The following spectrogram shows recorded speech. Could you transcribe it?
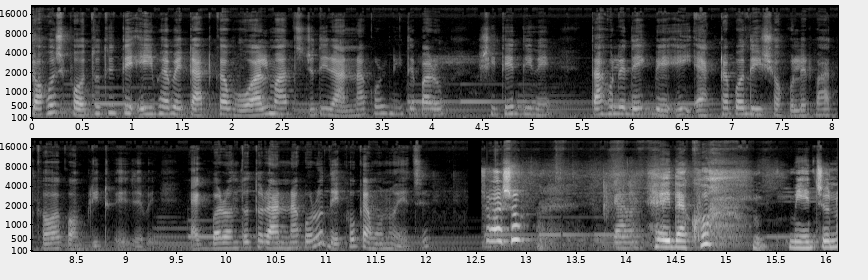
সহজ পদ্ধতিতে এইভাবে টাটকা বোয়াল মাছ যদি রান্না করে নিতে পারো শীতের দিনে তাহলে দেখবে এই একটা পদেই সকলের ভাত খাওয়া কমপ্লিট হয়ে যাবে। একবার অন্তত রান্না করো দেখো কেমন হয়েছে। আসো এই দেখো মেয়ের জন্য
